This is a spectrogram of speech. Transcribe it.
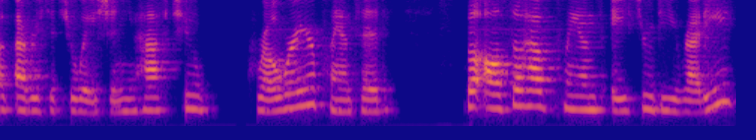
of every situation. You have to grow where you're planted, but also have plans A through D ready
